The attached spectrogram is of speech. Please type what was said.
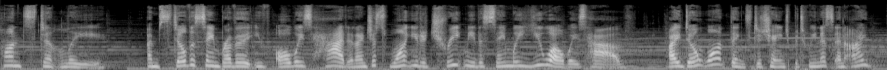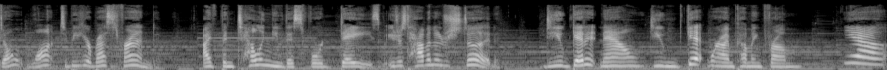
constantly. I'm still the same brother that you've always had, and I just want you to treat me the same way you always have. I don't want things to change between us, and I don't want to be your best friend. I've been telling you this for days, but you just haven't understood. Do you get it now? Do you get where I'm coming from? Yeah,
